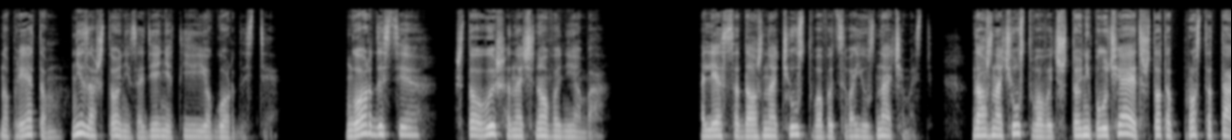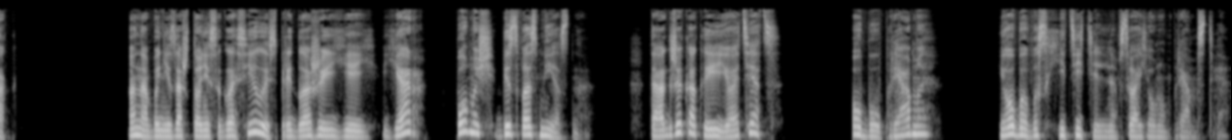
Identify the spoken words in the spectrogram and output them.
Но при этом ни за что не заденет ее гордости. Гордости, что выше ночного неба. Лесса должна чувствовать свою значимость. Должна чувствовать, что не получает что-то просто так, она бы ни за что не согласилась, предложи ей Яр помощь безвозмездно. Так же, как и ее отец. Оба упрямы и оба восхитительны в своем упрямстве.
